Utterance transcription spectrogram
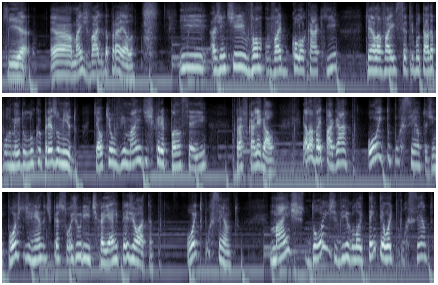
Que é, é a mais válida para ela. E a gente vai colocar aqui que ela vai ser tributada por meio do lucro presumido que é o que eu vi mais discrepância aí para ficar legal. Ela vai pagar 8% de imposto de renda de pessoa jurídica e RPJ. 8%. Mais 2,88%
